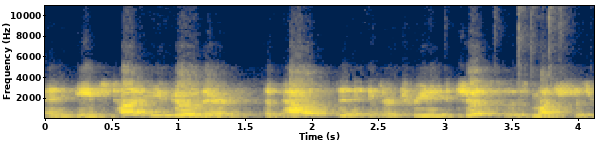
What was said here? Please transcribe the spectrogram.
And each time you go there, the Palestinians are treated just as much as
